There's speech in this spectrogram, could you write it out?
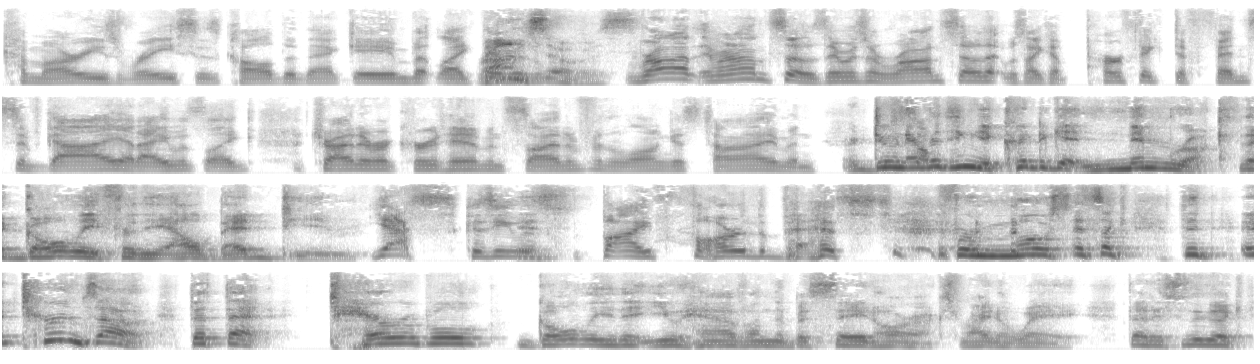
Kimahri's race is called in that game, but like there was Ronsos. Ron Ronsos. There was a Ronso that was like a perfect defensive guy, and I was like trying to recruit him and sign him for the longest time. And Or doing Some- everything you could to get Nimrook, the goalie for the Al Bhed team. yes, because he was Yes. by far the best. For most, it's like the, it turns out that that terrible goalie that you have on the Besaid Aurochs right away, that is like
